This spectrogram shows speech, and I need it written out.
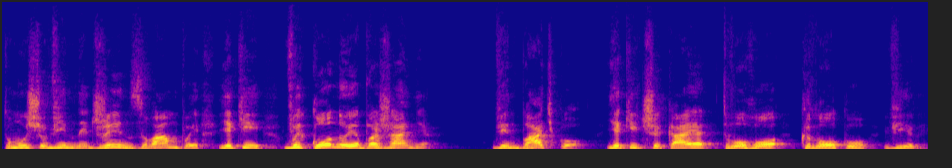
Тому що він не джин з лампи, який виконує бажання. Він батько, який чекає твого кроку віри.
